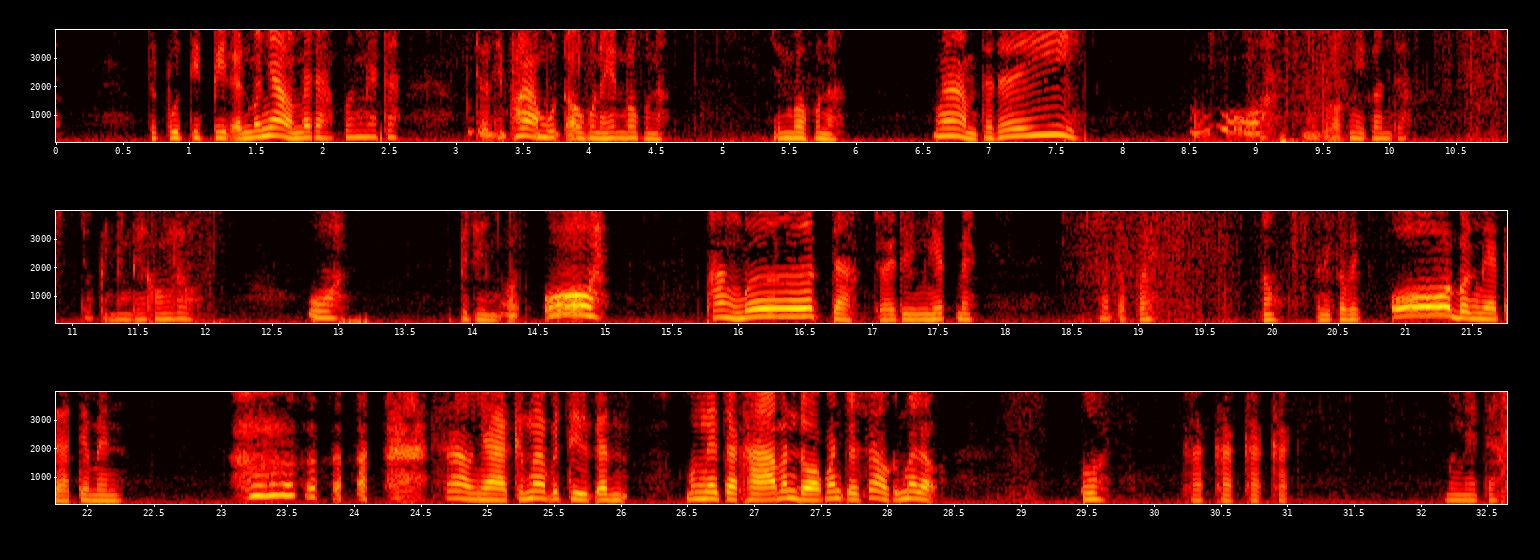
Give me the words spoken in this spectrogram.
ตุดปูดติดปีดอันบ่ยาวแม่จ้ะเบิ่งแน่จ้ะมันจะสิผ้ามุดเอาพุ่นน่ะเห็นบ่พุ่นน่ะเห็นบ่พุ่นน่ะงามแต่ได้โอ้ยเอาดอกนี่ก่อนจ้ะ จ้าเป็นจังไดของเรา โอ้ยไปดึงโอ้ยพังเบิดจ้ะจอยดึงเฮ็ดไหมมาต่อไป เอาอันนี้ก็ไปโอ้ยเบิ่งเนี่ยจ้ะจะแม่นเศร้าหยาขึ้นมาไปถือกันเบิ่งเนี่ยจ้ะขามันดอกมันจะเศร้าขึ้นมาแล้ว โอ้ยคักคักคักคักเบิ่งเนี่ยจ้ะ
